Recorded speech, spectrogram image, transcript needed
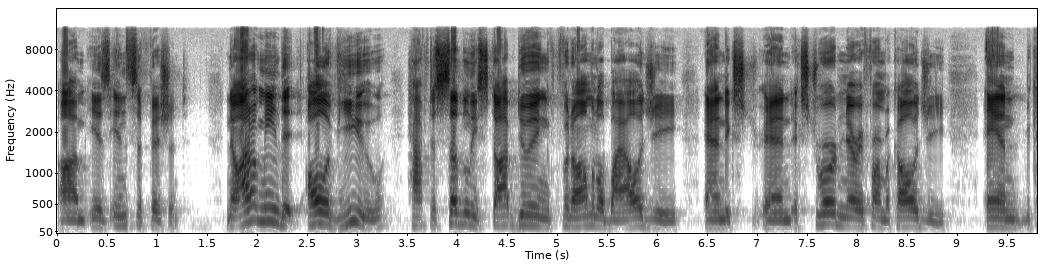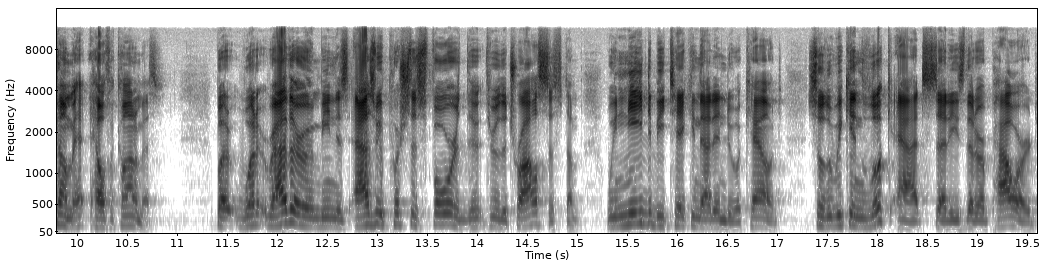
um, is insufficient. Now, I don't mean that all of you have to suddenly stop doing phenomenal biology and, and extraordinary pharmacology and become health economists. But what rather I mean is as we push this forward th through the trial system, we need to be taking that into account so that we can look at studies that are powered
